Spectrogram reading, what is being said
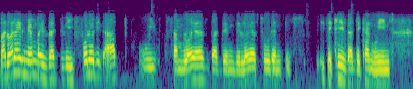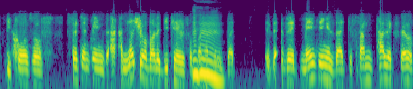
but what I remember is that they followed it up with some lawyers, but then the lawyers told them it's it's a case that they can't win because of certain things. I, am not sure about the details of mm-hmm. what happened, but the, the, main thing is that some pallet fell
